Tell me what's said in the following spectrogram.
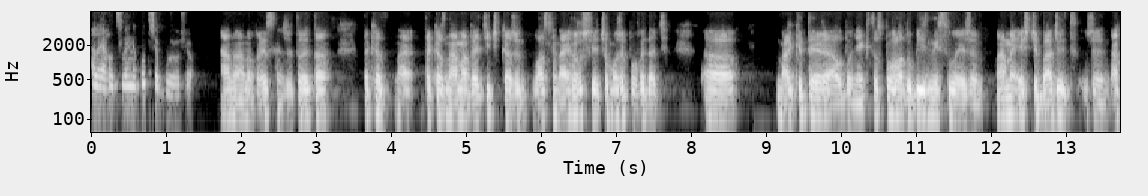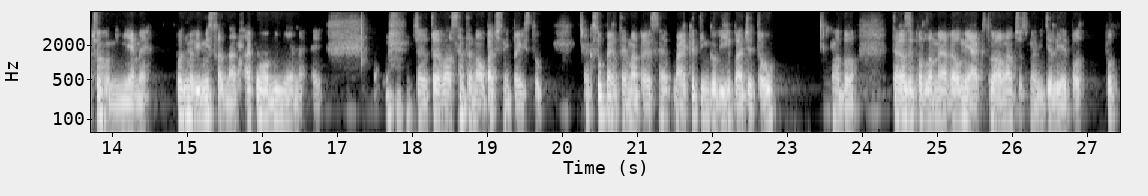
ale já ho celý nepotřebuju, jo. Áno, áno, presne, že to je tá taká, taká známa vetička, že vlastne najhoršie, čo môže povedať uh, marketér alebo niekto z pohľadu biznisu je, že máme ešte budget, že na čo ho minieme. Poďme vymysleť, na ako ho minieme. Hej. že to je vlastne ten opačný prístup. Tak super téma presne marketingových budgetov, lebo teraz je podľa mňa veľmi aktuálna, čo sme videli aj po, po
